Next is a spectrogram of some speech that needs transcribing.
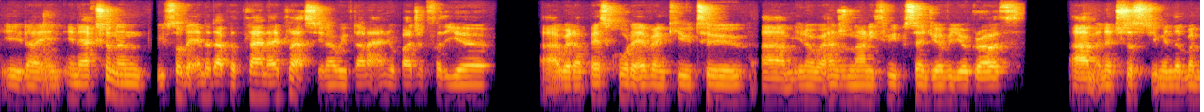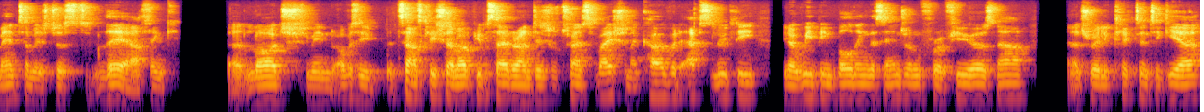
you know in, in action. And we've sort of ended up with Plan A plus. You know, we've done our annual budget for the year. Uh, we had our best quarter ever in Q2. Um, you know, we're 193% year-over-year growth. Um, and it's just, I mean, the momentum is just there. I think uh, large, I mean, obviously, it sounds cliche. A lot of people say it around digital transformation and COVID. Absolutely, you know, we've been building this engine for a few years now, and it's really clicked into gear.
